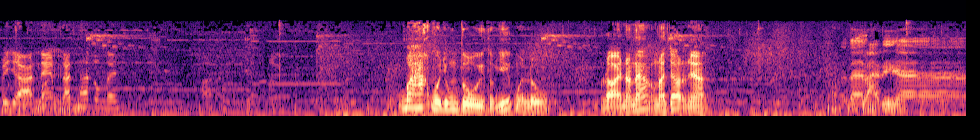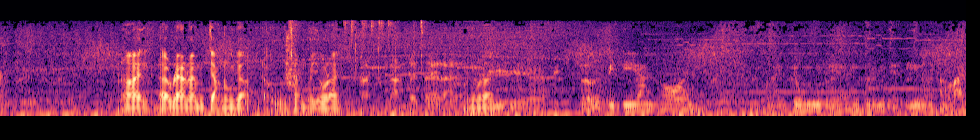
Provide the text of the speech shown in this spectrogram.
Bây giờ anh em đánh hết luôn đi. bác vô chúng tôi, tôi giết mà luôn. Rồi nó nát, nó chết rồi nha. lại đi Rồi, đợi ra đây em chặn luôn cho. Đậu xanh mà vô đây, vô đây. thì cứ đổi pt ăn thôi còn đánh chung như thế đánh chung như thế tí nữa thằng lành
